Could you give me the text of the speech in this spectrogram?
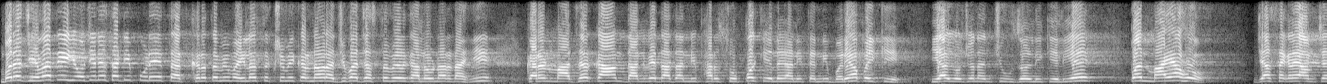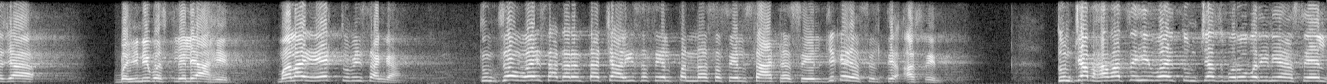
बरं जेव्हा ते योजनेसाठी पुढे येतात खरं तर मी महिला सक्षमीकरणावर अजिबात जास्त वेळ घालवणार नाही कारण माझं काम दानवे दादांनी फार सोपं केलंय आणि त्यांनी बऱ्यापैकी या योजनांची उजळणी केली आहे पण माया हो ज्या सगळ्या आमच्या ज्या बहिणी बसलेल्या आहेत मला एक तुम्ही सांगा. तुमचं वय साधारणतः चाळीस असेल पन्नास असेल साठ असेल जे काही असेल ते असेल. तुमच्या भावाचंही वय तुमच्याच बरोबरीने असेल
